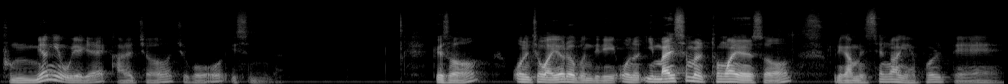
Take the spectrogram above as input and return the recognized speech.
분명히 우리에게 가르쳐 주고 있습니다. 그래서 오늘 저와 여러분들이 오늘 이 말씀을 통하여서 우리가 한번 생각해 볼 때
